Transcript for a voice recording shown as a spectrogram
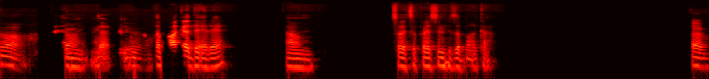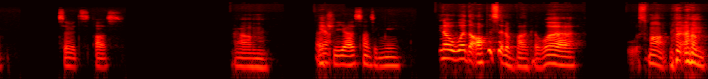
Oh, God, that. Yeah. the baka dere. Um, so it's a person who's a baka. Oh, so it's us. Um, Actually, yeah, that sounds like me. no, we're the opposite of baka. We're, we're smart. um,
